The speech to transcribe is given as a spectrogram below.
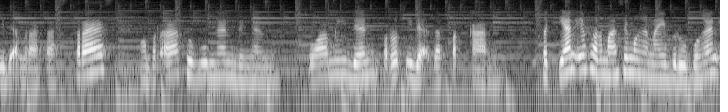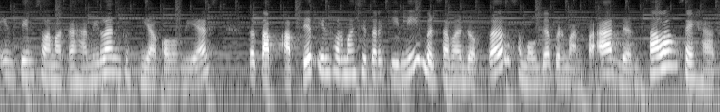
tidak merasa stres, mempererat hubungan dengan suami dan perut tidak tertekan. Sekian informasi mengenai berhubungan intim selama kehamilan Kusnia Kolombian. Tetap update informasi terkini bersama dokter, semoga bermanfaat dan salam sehat.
